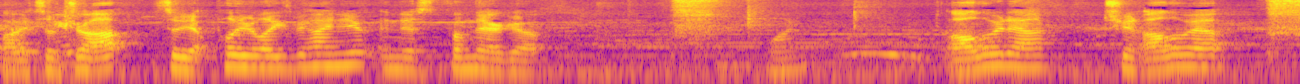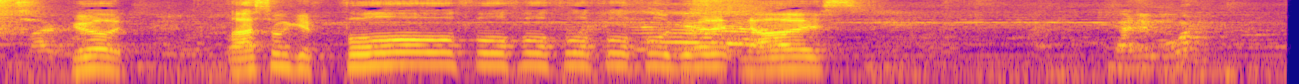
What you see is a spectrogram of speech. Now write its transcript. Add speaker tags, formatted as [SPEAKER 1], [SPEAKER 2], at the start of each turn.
[SPEAKER 1] All right, so drop. So yeah, pull your legs behind you, and just from there go. One, all the way down, chin all the way up. Good. Last one, get full, full, full, full, full, full. Get it. Nice.
[SPEAKER 2] Got any more?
